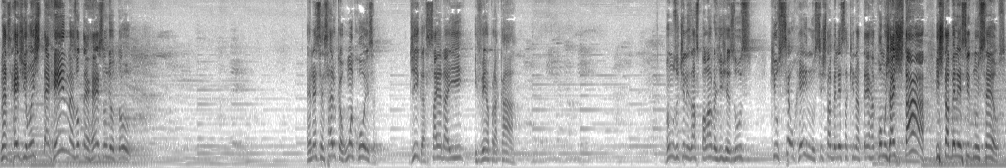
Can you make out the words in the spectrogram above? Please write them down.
nas regiões terrenas ou terrestres onde eu estou. É necessário que alguma coisa diga, saia daí e venha para cá. Vamos utilizar as palavras de Jesus, que o seu reino se estabeleça aqui na terra como já está estabelecido nos céus.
